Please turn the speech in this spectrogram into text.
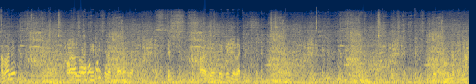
Apa aja? Kalau lu FVP jelek banget kok. Kalau di FVP jelek. Combat enak.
